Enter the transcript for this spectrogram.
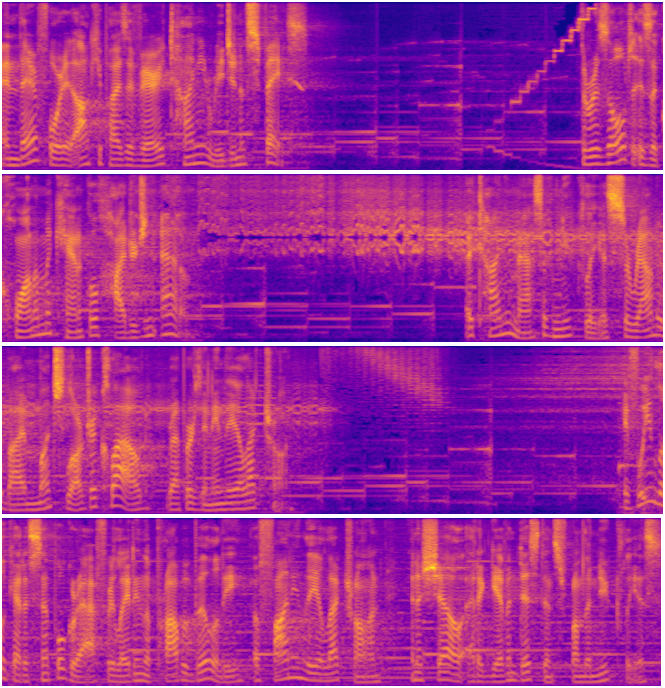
and therefore it occupies a very tiny region of space. The result is a quantum mechanical hydrogen atom. A tiny massive nucleus surrounded by a much larger cloud representing the electron. If we look at a simple graph relating the probability of finding the electron in a shell at a given distance from the nucleus,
